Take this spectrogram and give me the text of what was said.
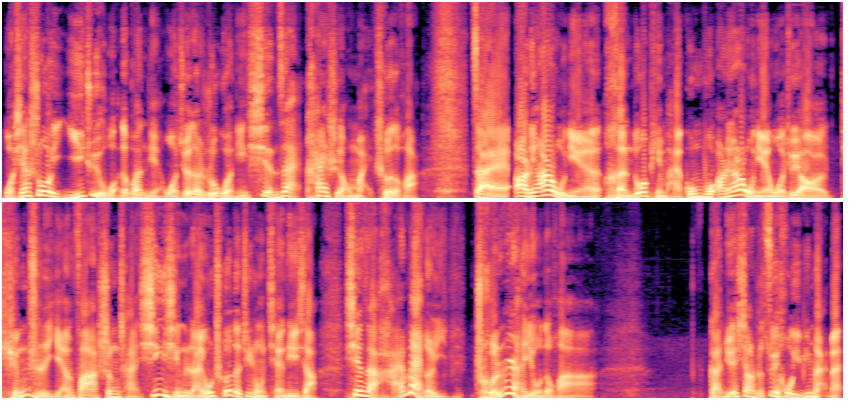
我先说一句我的观点，我觉得如果您现在开始要买车的话，在二零二五年，很多品牌公布二零二五年我就要停止研发生产新型燃油车的这种前提下，现在还买个纯燃油的话，感觉像是最后一笔买卖，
